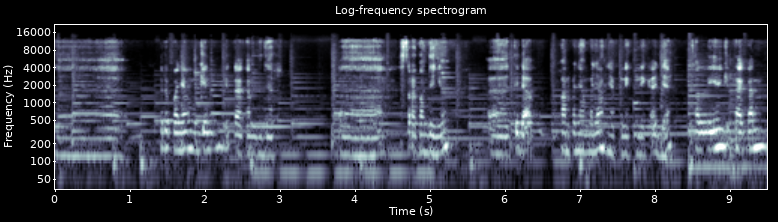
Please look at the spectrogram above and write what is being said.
Uh, ke depannya mungkin kita akan belajar uh, secara kontinu. Uh, tidak akan panjang-panjang, hanya pendek-pendek aja. Kali ini kita akan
